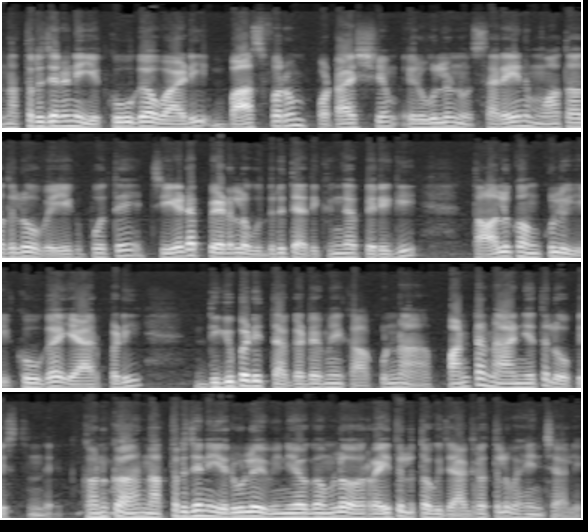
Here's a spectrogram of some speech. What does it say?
నత్రజనిని ఎక్కువగా వాడి భాస్వరం పొటాషియం ఎరువులను సరైన మోతాదులో వేయకపోతే చీడపీడల ఉధృతి అధికంగా పెరిగి తాలుకంకులు ఎక్కువగా ఏర్పడి దిగుబడి తగ్గడమే కాకుండా పంట నాణ్యత లోపిస్తుంది. కనుక నత్రజని ఎరువుల వినియోగంలో రైతులు తగు జాగ్రత్తలు వహించాలి.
